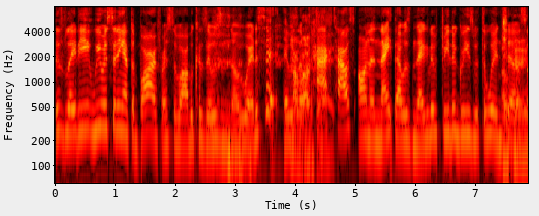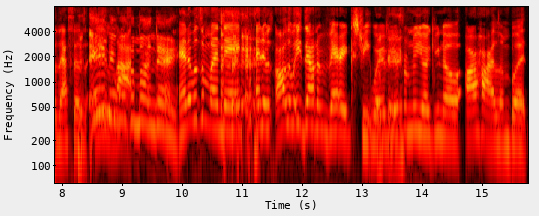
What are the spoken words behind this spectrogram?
this lady, we were sitting at the bar first of all because there was nowhere to sit. It was a packed that? house on a night that was negative three degrees with the wind chill. Okay. So that says and a it lot. was a Monday. And it was a Monday, and it was all the way down on Varick Street, where if you're from New York, you know our Harlem, but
